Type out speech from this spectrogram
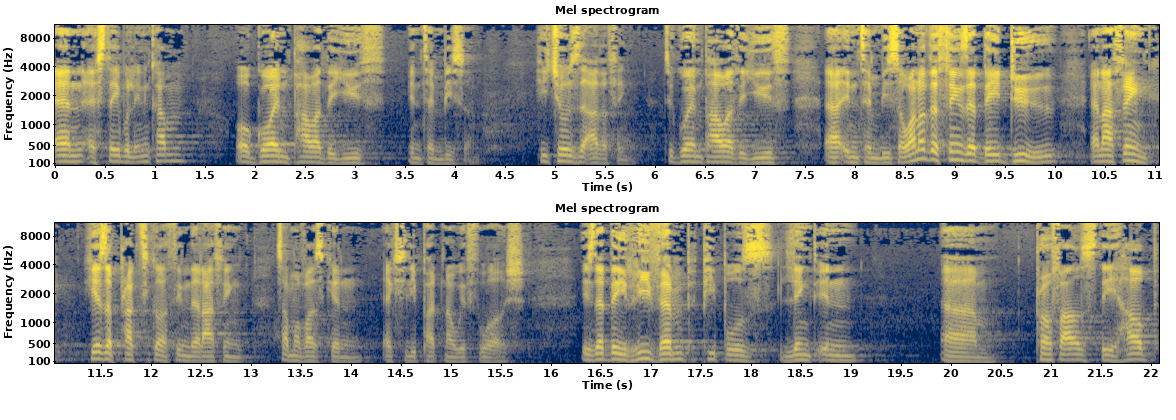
earn a stable income or go and empower the youth in Tembisa. He chose the other thing, to go empower the youth uh, in Tembisa. One of the things that they do, and I think here's a practical thing that I think some of us can actually partner with Walsh, is that they revamp people's LinkedIn um, profiles. They help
